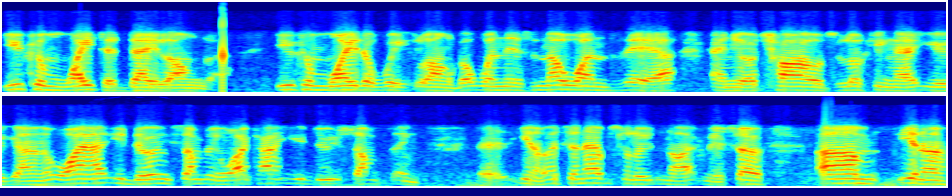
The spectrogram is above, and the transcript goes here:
you can wait a day longer you can wait a week long. But when there's no one there and your child's looking at you going, why aren't you doing something? Why can't you do something? Uh, you know, it's an absolute nightmare. So, um, you know,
